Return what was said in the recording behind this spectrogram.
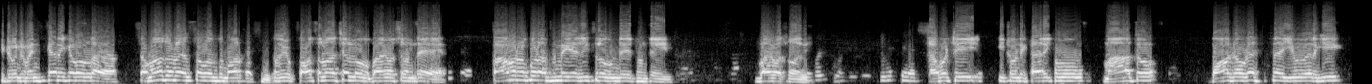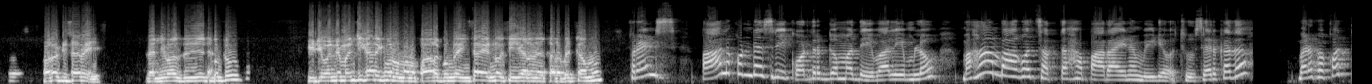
ఇటువంటి మంచి కార్యక్రమం వల్ల సమాజంలో ఎంతో కొంత మార్పు వస్తుంది. అలాగే పోతనాచల్లో భాగవతం అంటే పామరం కూడా అర్థమయ్యే రీతిలో ఉండేటువంటి భాగవతం అది. కాబట్టి ఇటువంటి కార్యక్రమం మాతో బాగా అవకాశం యువ గారికి మరొకసారి ధన్యవాదాలు తెలియజేసుకుంటూ ఇటువంటి మంచి కార్యక్రమాలు మన పాలకుండా ఇంకా ఎన్నో చేయాలని తలపెట్టాము ఫ్రెండ్స్ పాలకొండ శ్రీ కోటదుర్గమ్మ దేవాలయంలో మహాభాగవత్ సప్తాహ పారాయణం వీడియో చూశారు కదా? మరొక కొత్త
